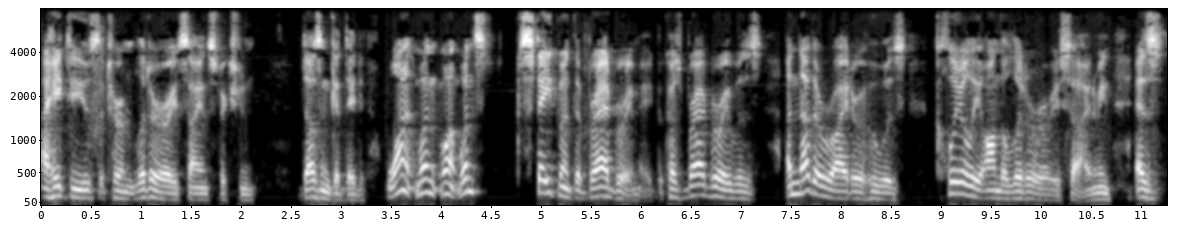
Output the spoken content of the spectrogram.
I hate to use the term literary science fiction doesn't get dated. One one one one statement that Bradbury made, because Bradbury was another writer who was clearly on the literary side. I mean, as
